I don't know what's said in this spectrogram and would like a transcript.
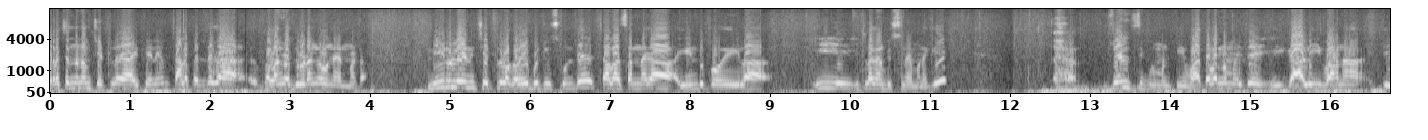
ఎర్రచందనం చెట్లు అయితేనే చాలా పెద్దగా బలంగా దృఢంగా ఉన్నాయన్నమాట. నీరు లేని చెట్లు ఒకవైపు చూసుకుంటే చాలా సన్నగా ఎండిపోయి ఇలా ఈ ఇట్లా కనిపిస్తున్నాయి మనకి. ఫ్రెండ్స్ ఇప్పుడు మనకి వాతావరణం అయితే ఈ గాలి వాన ఈ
